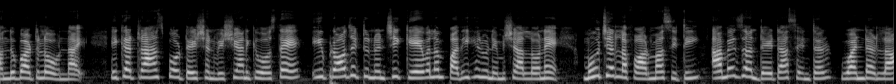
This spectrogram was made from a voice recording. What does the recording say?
అందుబాటులో ఉన్నాయి. ఇక ట్రాన్స్పోర్టేషన్ విషయానికి వస్తే ఈ ప్రాజెక్టు నుంచి కేవలం పదిహేను నిమిషాల్లోనే Mucherla pharma city Amazon data center Wonderla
